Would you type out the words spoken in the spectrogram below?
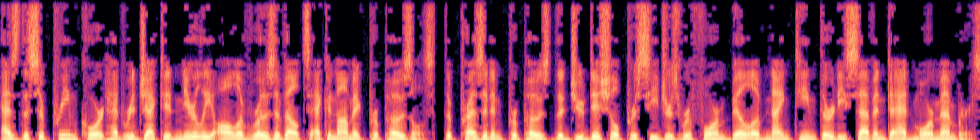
As the Supreme Court had rejected nearly all of Roosevelt's economic proposals, the President proposed the Judicial Procedures Reform Bill of 1937 to add more members.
